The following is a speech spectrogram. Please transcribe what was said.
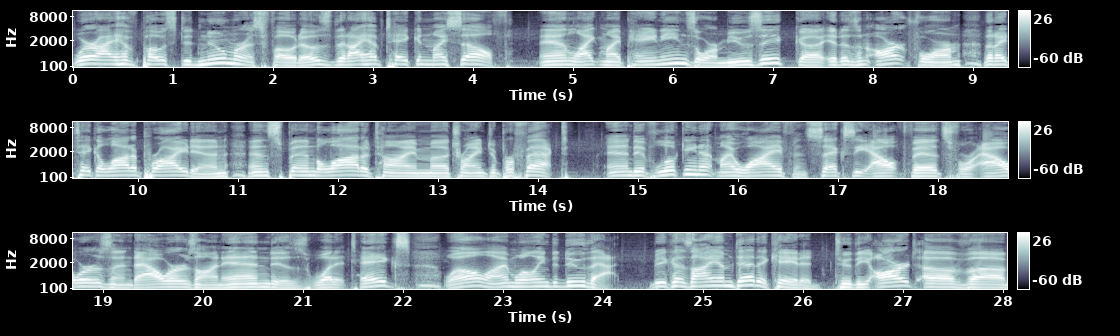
where I have posted numerous photos that I have taken myself. And like my paintings or music, uh, it is an art form that I take a lot of pride in and spend a lot of time uh, trying to perfect. And if looking at my wife in sexy outfits for hours and hours on end is what it takes, well, I'm willing to do that because I am dedicated to the art of uh,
